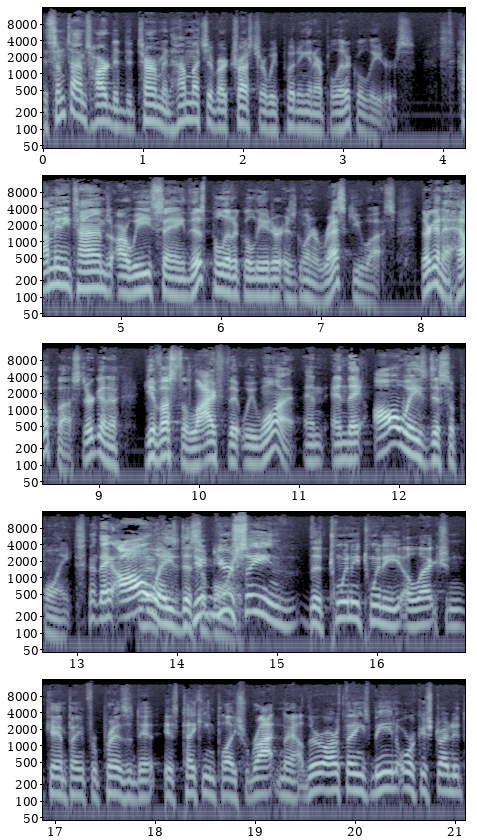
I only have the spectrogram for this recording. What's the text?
it's sometimes hard to determine how much of our trust are we putting in our political leaders. How many times are we saying this political leader is going to rescue us? They're going to help us. They're going to give us the life that we want. And and they always disappoint. they always yeah. disappoint. You're seeing the 2020 election campaign for president is taking place right now. There are things being orchestrated.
